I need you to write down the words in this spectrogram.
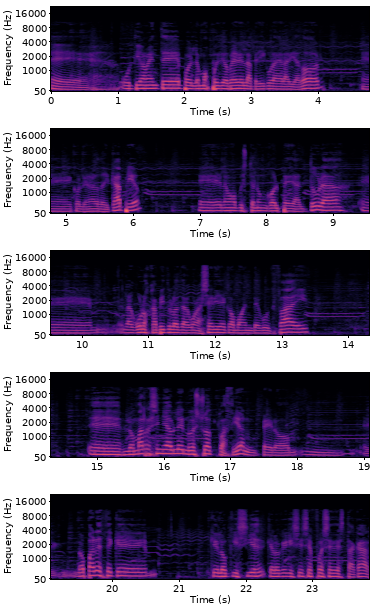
eh, últimamente pues lo hemos podido ver en la película del aviador eh, con Leonardo DiCaprio. Lo hemos visto en un golpe de altura, en algunos capítulos de alguna serie como en The Good Fight. Eh, lo más reseñable no es su actuación, pero mm, eh, no parece que, que, lo que quisiese fuese destacar.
